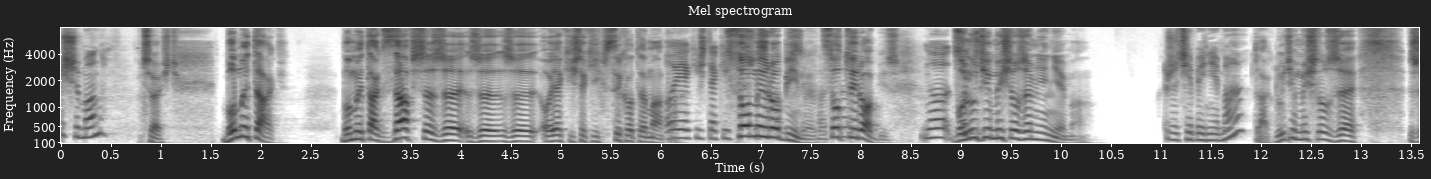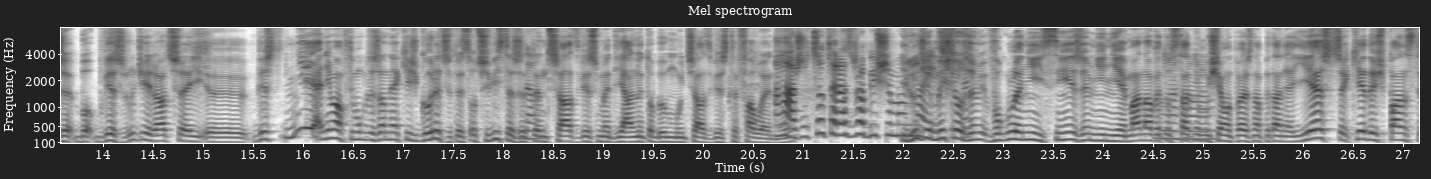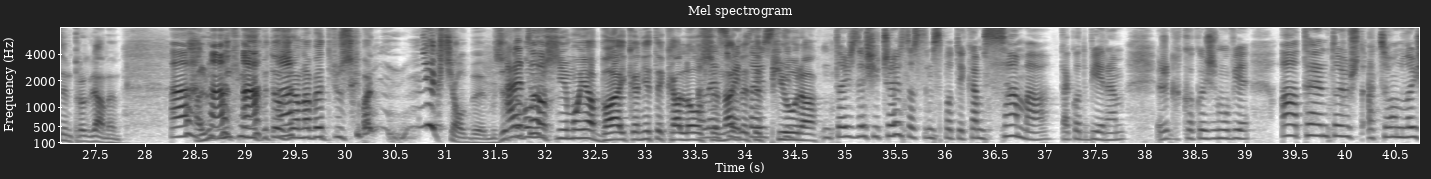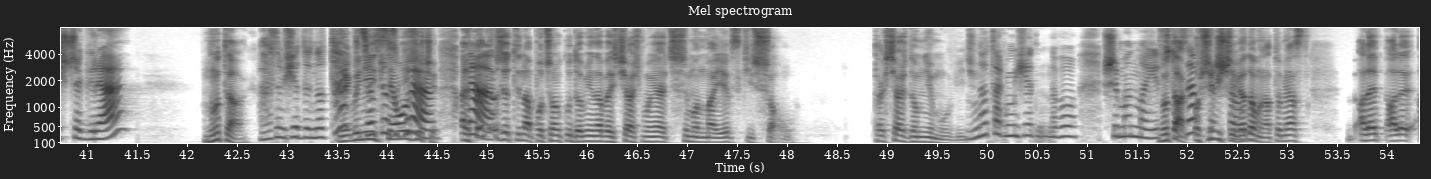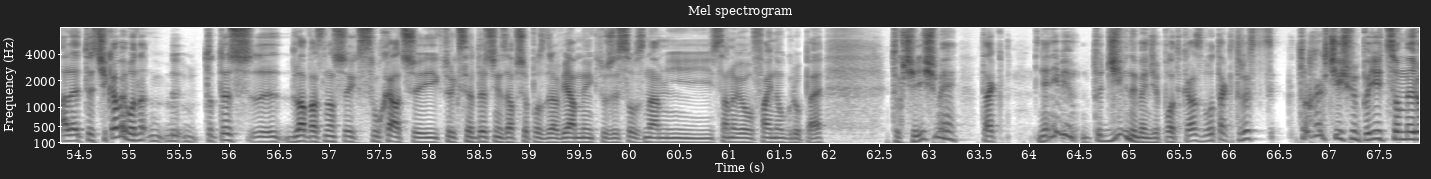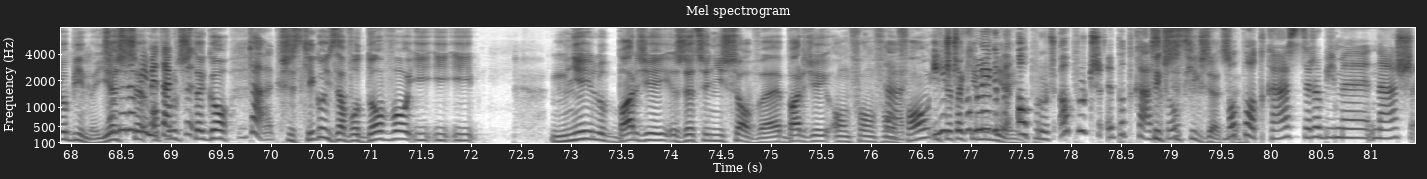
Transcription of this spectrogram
Cześć Szymon. Cześć. Bo my tak, bo my tak zawsze, że, że, że o jakichś takich psychotematach. O jakichś takich Co my robimy? psycho- Co ty robisz? No, Bo co- ludzie myślą, że mnie nie ma. Że ciebie nie ma? Tak, ludzie myślą, że, że bo wiesz, ludzie raczej, yy, wiesz, nie, ja nie mam w tym ogóle żadnej jakiejś goryczy, to jest oczywiste, że No. ten czas, wiesz, medialny to był mój czas, wiesz, TVN-u. Aha, że co teraz robi Szymon I ludzie Majewski, myślą, tak? że w ogóle nie istnieje, że mnie nie ma. Nawet Aha. ostatnio musiałem odpowiadać na pytania. Jeszcze kiedyś pan z tym programem. A lud- nikt mnie nie pytał, że ja nawet już chyba nie chciałbym. Że Ale to w to- już nie moja bajka, nie te kalosze, Ale nagle słuchaj, te jest, pióra. To jest, że się często z tym spotykam, sama tak odbieram, że kogoś że mówię, a ten to już, a co on jeszcze gra? No tak. A potem się, no tak, Jakby nie istniało gra. życie. Ale tak. że ty na początku do mnie nawet chciałaś mówić Szymon Majewski show. Tak chciałaś do mnie mówić. No tak mi się, no bo Szymon Majewski No tak, oczywiście, show. wiadomo. Natomiast, ale, ale, ale to jest ciekawe, bo to też y, dla was, naszych słuchaczy, których serdecznie zawsze pozdrawiamy, i którzy są z nami i stanowią fajną grupę, to chcieliśmy tak. Ja nie wiem, to dziwny będzie podcast, bo tak trochę, trochę chcieliśmy powiedzieć, co my robimy. Jeszcze robimy, tak, oprócz to- tego tak. wszystkiego i zawodowo, i, i, i mniej lub bardziej rzeczy niszowe, bardziej on fon, fon, Tak. fon I i, jeszcze w takie ogóle mniej. jakby oprócz, oprócz podcastu. Tych wszystkich rzeczy. Bo podcast robimy nasz, y,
